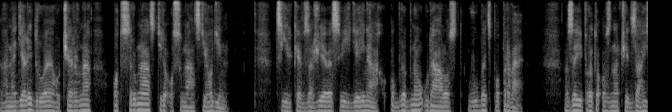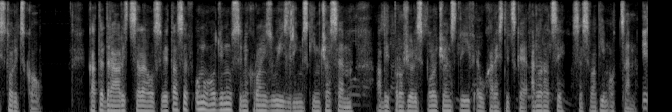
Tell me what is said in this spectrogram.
v neděli 2. června od 17 do 18 hodin. Církev zažije ve svých dějinách obdobnou událost vůbec poprvé. Lze ji proto označit za historickou. Katedrály z celého světa se v onu hodinu synchronizují s římským časem, aby prožili společenství v eucharistické adoraci se svatým otcem. E.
